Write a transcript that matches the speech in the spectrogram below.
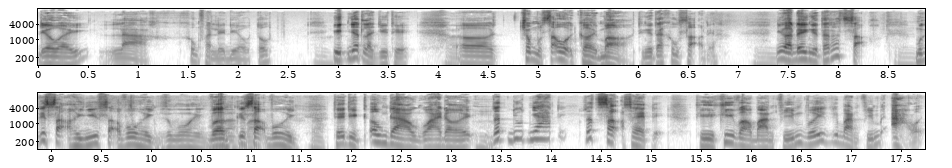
điều ấy là không phải là điều tốt. Ít nhất là như thế. Ờ, trong một xã hội cởi mở thì người ta không sợ nữa. Nhưng ở đây người ta rất sợ. Một cái sợ hình như sợ vô hình. Vô hình. Vâng cái sợ vô hình. Vâng. thế thì ông đào ngoài đời ấy, rất nhút nhát ấy, rất sợ sệt ấy. thì khi vào bàn phím với cái bàn phím ảo ấy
